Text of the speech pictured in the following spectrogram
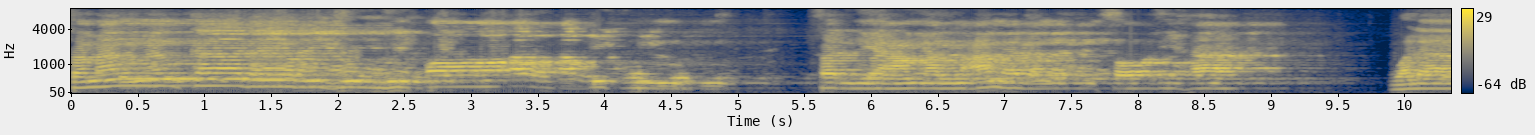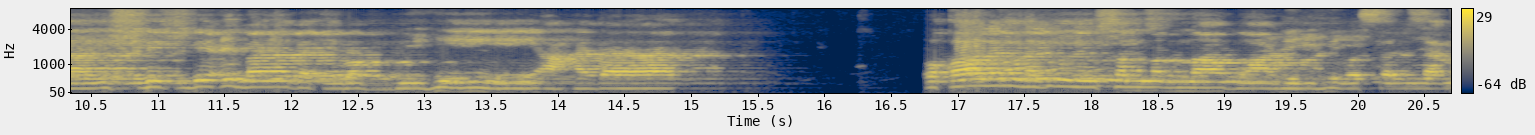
فمن كان يرجو لقاء ربكم فليعمل عملا صالحا ولا يشرك بعبادة ربه أحدا. وقال النبي صلى الله عليه وسلم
